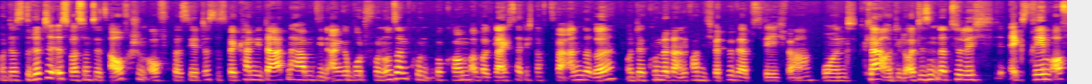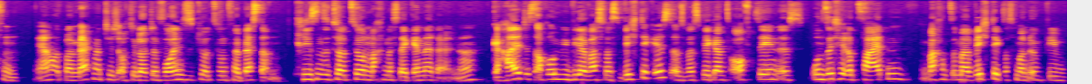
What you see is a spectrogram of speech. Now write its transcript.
und das Dritte ist, was uns jetzt auch schon oft passiert ist, dass wir Kandidaten haben, die ein Angebot von unserem Kunden bekommen, aber gleichzeitig noch zwei andere und der Kunde dann einfach nicht wettbewerbsfähig war. Und klar, und die Leute sind natürlich extrem offen. Ja, und man merkt natürlich auch, die Leute wollen die Situation verbessern. Krisensituationen machen das ja generell. Ne? Gehalt ist auch irgendwie wieder was, was wichtig ist. Also was wir ganz oft sehen, ist, unsichere Zeiten machen es immer wichtig, dass man irgendwie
